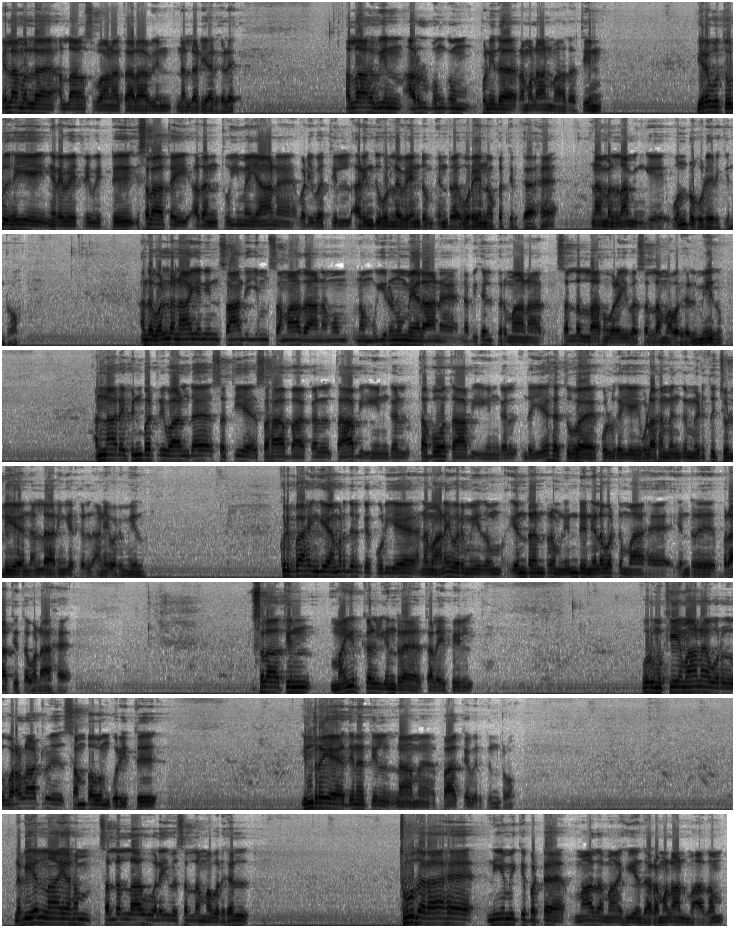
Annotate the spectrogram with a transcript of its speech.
எல்லாம் அல்ல அல்லாஹ் சுபானா தாலாவின் நல்லடியார்களே. அல்லாஹுவின் அருள் பொங்கும் புனித ரமலான் மாதத்தின் இரவு தொழுகையை நிறைவேற்றிவிட்டு இஸ்லாத்தை அதன் தூய்மையான வடிவத்தில் அறிந்து கொள்ள வேண்டும் என்ற ஒரே நோக்கத்திற்காக நாம் எல்லாம் இங்கே ஒன்று கூடியிருக்கின்றோம். அந்த வல்ல நாயனின் சாந்தியும் சமாதானமும் நம் உயிரினும் மேலான நபிகள் பெருமானார் சல்லல்லாஹு அலைஹி செல்லம் அவர்கள் மீதும் அன்னாரை பின்பற்றி வாழ்ந்த சத்திய சஹாபாக்கள் தாபியீன்கள் தபோ தாபியீன்கள் இந்த ஏகத்துவ கொள்கையை உலகமெங்கும் எடுத்துச் சொல்லிய நல்ல அறிஞர்கள் அனைவர் மீதும். குறிப்பாக இங்கே அமர்ந்திருக்கக்கூடிய நம் அனைவர் மீதும் என்றென்றும் நின்று நிலவட்டுமாக என்று பிரார்த்தித்தவனாக இஸ்லாத்தின் மயிர்கள் என்ற தலைப்பில் ஒரு முக்கியமான ஒரு வரலாற்று சம்பவம் குறித்து இன்றைய தினத்தில் நாம் பார்க்கவிருக்கின்றோம். நபிகள் நாயகம் சல்லல்லாஹு அலைவசல்லம் அவர்கள் தூதராக நியமிக்கப்பட்ட மாதமாகிய அந்த ரமலான் மாதம்.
